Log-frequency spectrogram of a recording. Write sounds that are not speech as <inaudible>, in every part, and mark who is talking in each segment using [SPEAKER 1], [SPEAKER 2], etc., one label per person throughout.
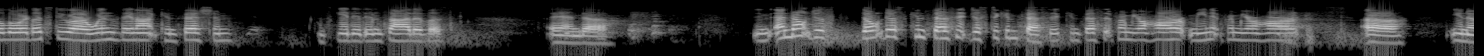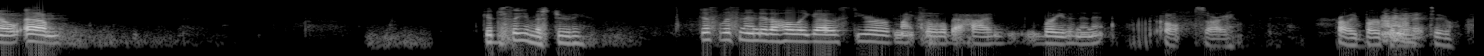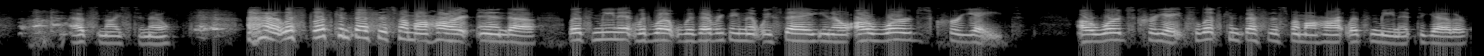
[SPEAKER 1] the Lord. Let's do our Wednesday night confession. Let's get it inside of us, and uh, and don't just don't just confess it just to confess it. Confess it from your heart. Mean it from your heart. Uh, you know. Um,
[SPEAKER 2] Good to see you, Miss Judy.
[SPEAKER 1] just listening to the Holy Ghost. Your mic's a little bit high. Breathing in it.
[SPEAKER 2] Oh, sorry. Probably burping in it too.
[SPEAKER 1] That's nice to know. <laughs> let's let's confess this from our heart and uh, let's mean it with what with everything that we say. You know, our words create. Our words create. So let's confess this from our heart. Let's mean it together.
